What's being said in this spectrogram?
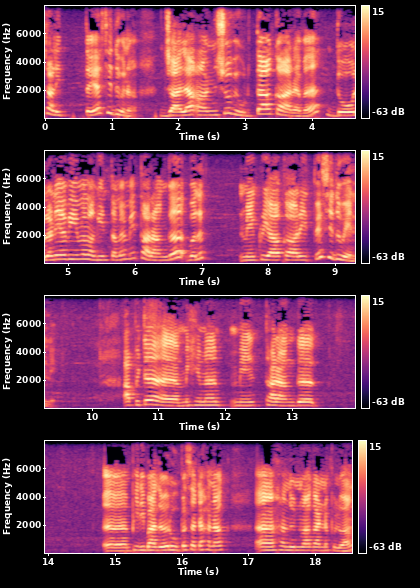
චලිතය සිදුවනවා. ජල අංශු වෘත්තාකාරව දෝලනය වීම මගින් තමයි මේ තරංග වල මේ ක්‍රියාකාරීත්වය සිදු වෙන්නේ. අපිට මෙහෙම මේ තරංග පිළිබඳව රූප සටහනක් හඳුන්වා ගන්න පුළුවන්.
